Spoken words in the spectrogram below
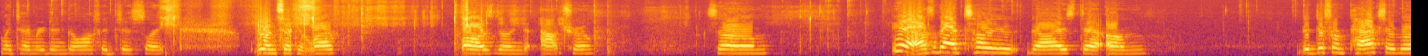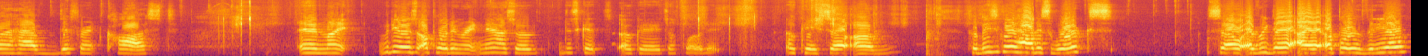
My timer didn't go off, it just like one second left was doing the outro. So, um, yeah, I forgot to tell you guys that um, the different packs are going to have different cost. And my video is uploading right now, so this gets, okay, it's uploaded. Okay, so, um, so basically how this works, so every day I upload a video,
